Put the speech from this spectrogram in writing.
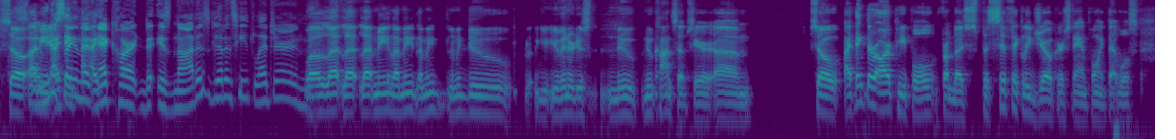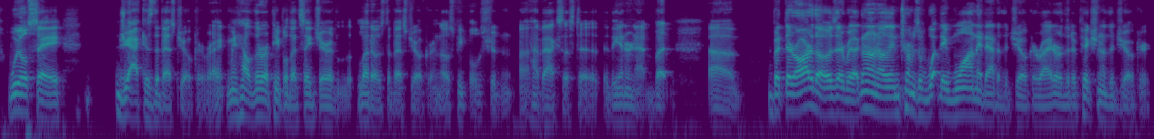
So, I mean, you're I saying that I, Eckhart is not as good as Heath Ledger? And Well, let, let let me let me let me let me do. You, you've introduced new new concepts here. Um, so I think there are people from the specifically Joker standpoint that will will say Jack is the best Joker, right? I mean, hell, there are people that say Jared Leto is the best Joker, and those people shouldn't uh, have access to the internet. But uh, but there are those that are like, no, no, in terms of what they wanted out of the Joker, right, or the depiction of the Joker.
